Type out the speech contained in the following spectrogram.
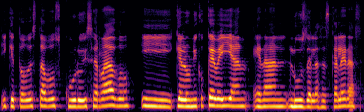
y que todo estaba oscuro y cerrado y que lo único que veían eran luz de las escaleras.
